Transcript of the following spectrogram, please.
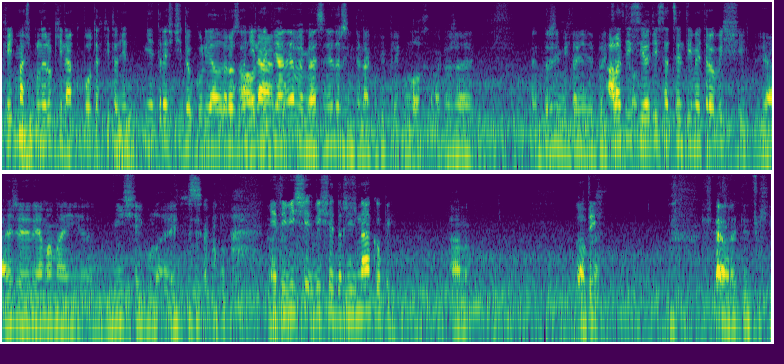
keď máš plné ruky nákupov, tak ti to netrešti do guli, ale rozhodí ale tak ja neviem, ja si nedržím tie nákupy pri guloch, akože držím ich tak niekde pri Ale ty si o 10 cm vyšší. Ja, že ja mám aj e, nižšie gule. Nie, ty vyššie, vyššie držíš nákupy. Áno. Dobre. Ty... Teoreticky.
